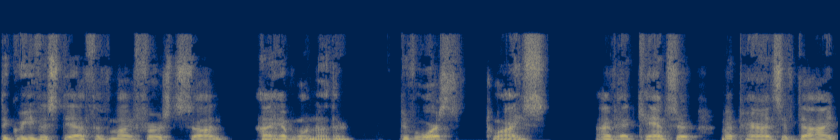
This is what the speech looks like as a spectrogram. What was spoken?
The grievous death of my first son, I have one other. Divorce, twice. I've had cancer. My parents have died.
